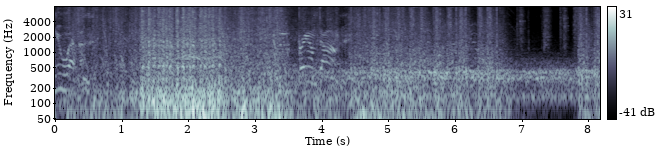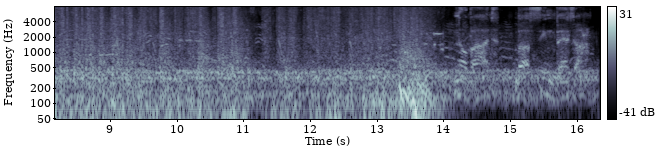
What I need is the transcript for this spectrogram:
New weapon. Bring him down. I've seen better.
